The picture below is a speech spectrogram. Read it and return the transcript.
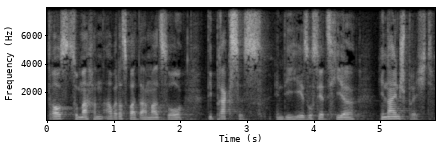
draus zu machen, aber das war damals so die Praxis, in die Jesus jetzt hier hineinspricht.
